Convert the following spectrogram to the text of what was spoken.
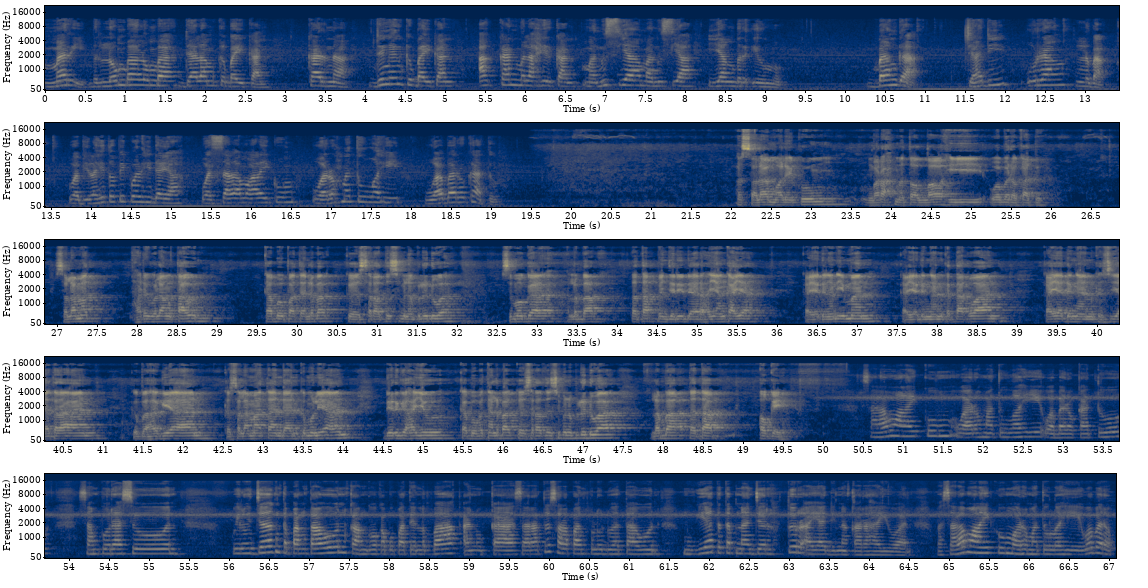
Mari berlomba-lomba dalam kebaikan, karena dengan kebaikan akan melahirkan manusia-manusia yang berilmu. Bangga jadi orang lebak. Wabillahi taufiq wal hidayah. Wassalamualaikum warahmatullahi wabarakatuh. Assalamualaikum warahmatullahi wabarakatuh. Selamat hari ulang tahun Kabupaten Lebak ke-192. Semoga Lebak tetap menjadi daerah yang kaya, kaya dengan iman, kaya dengan ketakwaan, kaya dengan kesejahteraan, kebahagiaan, keselamatan dan kemuliaan. Dirgahayu Kabupaten Lebak ke-192, Lebak tetap oke. Okay. Assalamualaikum warahmatullahi wabarakatuh. Sampurasun. Wilujeng tepang tahun kanggo Kabupaten Lebak anuka 182 tahun Mugia tetap najer tur ayah di Hayuan. Wassalamualaikum warahmatullahi wabarakatuh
